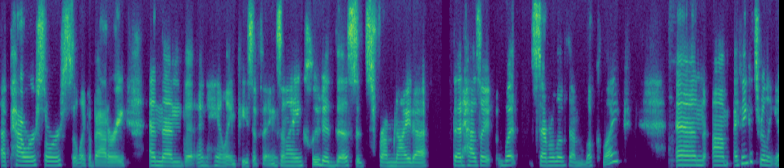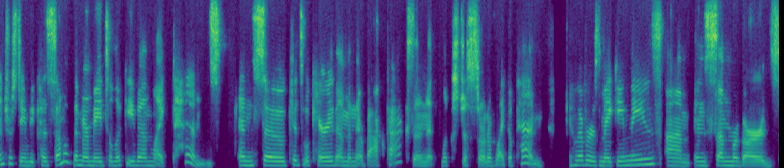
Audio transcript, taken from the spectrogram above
a power source, so like a battery, and then the inhaling piece of things. And I included this, it's from NIDA, that has a what several of them look like. And um, I think it's really interesting because some of them are made to look even like pens. And so kids will carry them in their backpacks and it looks just sort of like a pen. Whoever is making these, um, in some regards,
